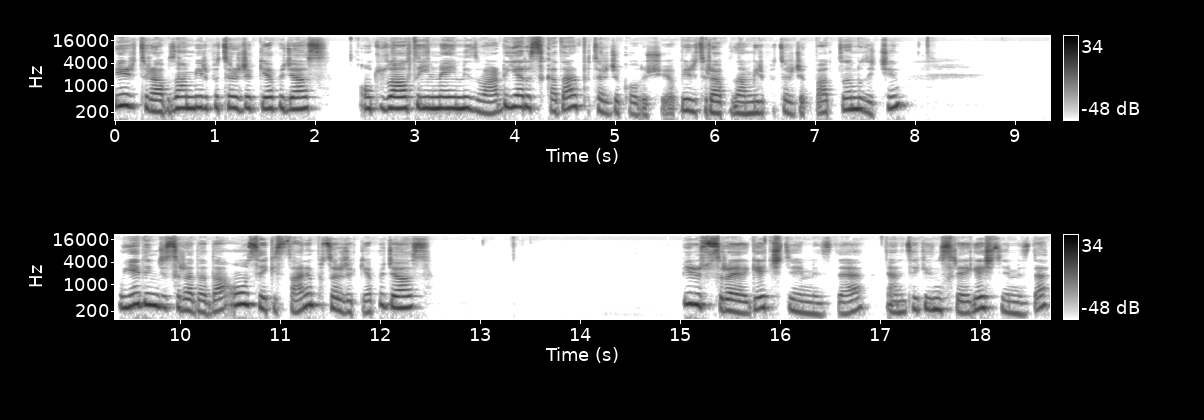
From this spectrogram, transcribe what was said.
bir trabzan bir pıtırcık yapacağız. 36 ilmeğimiz vardı. Yarısı kadar pıtırcık oluşuyor. Bir trabzan bir pıtırcık battığımız için bu 7. sırada da 18 tane pıtırcık yapacağız. Bir üst sıraya geçtiğimizde yani 8. sıraya geçtiğimizde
